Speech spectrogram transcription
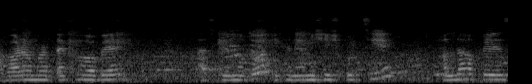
আবার আমার দেখা হবে। আজকের মতো এখানে আমি শেষ করছি। আল্লাহ হাফেজ।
